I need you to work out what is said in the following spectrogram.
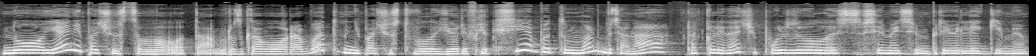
но я не почувствовала там разговора об этом, не почувствовала ее рефлексии об этом. Может быть, она так или иначе пользовалась всеми этими привилегиями.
